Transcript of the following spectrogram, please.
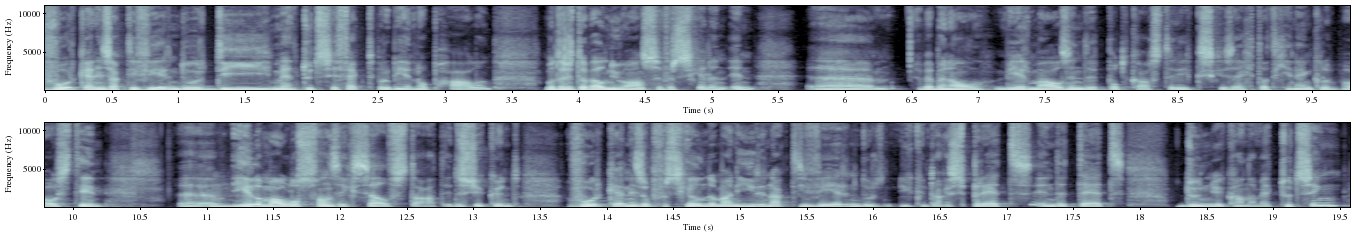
voorkennis activeren door die mijn toetseffect te proberen ophalen. Maar er zitten wel nuanceverschillen in. Uh, we hebben al meermaals in de podcastreeks gezegd dat geen enkele bouwsteen uh, mm. helemaal los van zichzelf staat. Dus je kunt voorkennis op verschillende manieren activeren. Door, je kunt dat gespreid in de tijd doen. Je kan dat met toetsing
